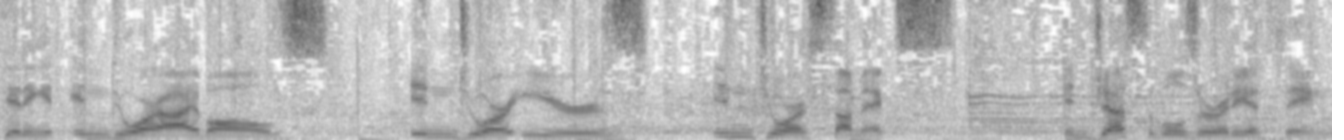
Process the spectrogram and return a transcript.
getting it into our eyeballs, into our ears, into our stomachs. Ingestibles are already a thing.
